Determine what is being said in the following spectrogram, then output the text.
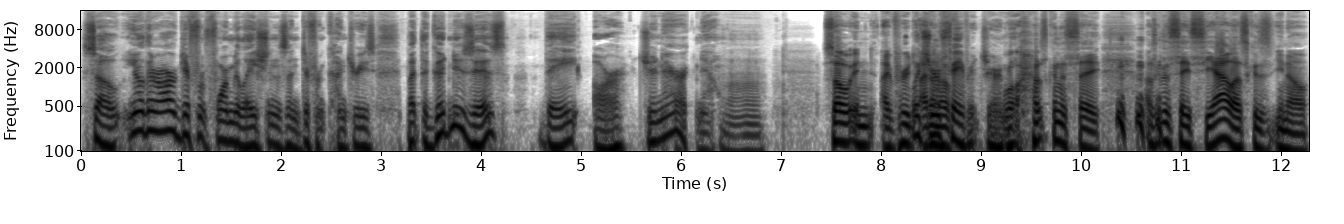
So you know there are different formulations in different countries, but the good news is they are generic now. Mm-hmm. So, and I've heard. What's your know, favorite, Jeremy? Well, I was going to say, I was going to say Cialis because you know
